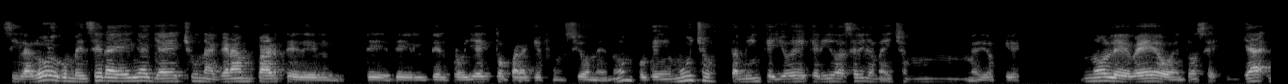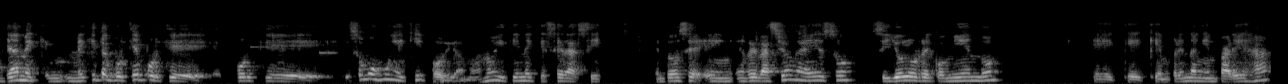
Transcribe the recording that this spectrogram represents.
Si la logro convencer a ella, ya he hecho una gran parte del, del proyecto para que funcione, ¿no? Porque en muchos también que yo he querido hacer, ella me ha dicho, mm, medio que no le veo, entonces ya, ya me, me quita, ¿por qué? Porque, porque somos un equipo, digamos, ¿no? Y tiene que ser así. Entonces, en, en relación a eso, si yo lo recomiendo, eh, que, emprendan en pareja,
